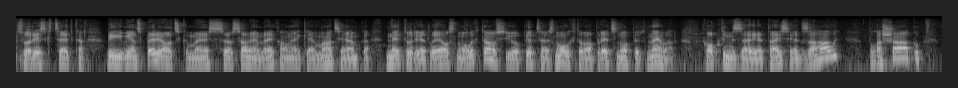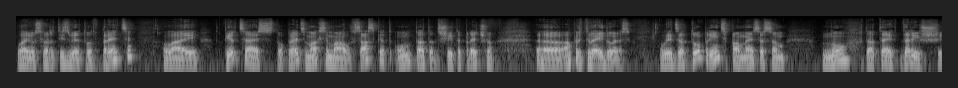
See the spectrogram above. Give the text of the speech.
es varu ieskicēt, ka bija viens periods, kad mēs saviem veikalniekiem mācījām, ka neturiet liels noliktavas, jo pircējs noliktavā preci nopirkt nevar. Optimizējiet, taisiet zāli plašāku, lai jūs varat izvietot preci, lai pircējs to preci maksimāli saskata, un tā tad šī preču uh, aprite veidojas. Līdz ar to principā mēs esam nu, teikt, darījuši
